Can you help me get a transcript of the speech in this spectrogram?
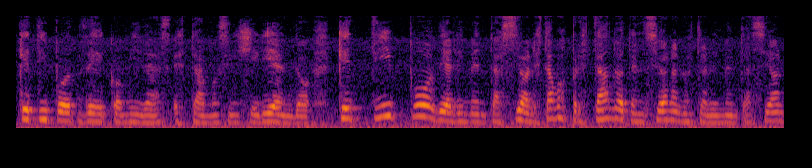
¿Qué tipo de comidas estamos ingiriendo? ¿Qué tipo de alimentación? ¿Estamos prestando atención a nuestra alimentación,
